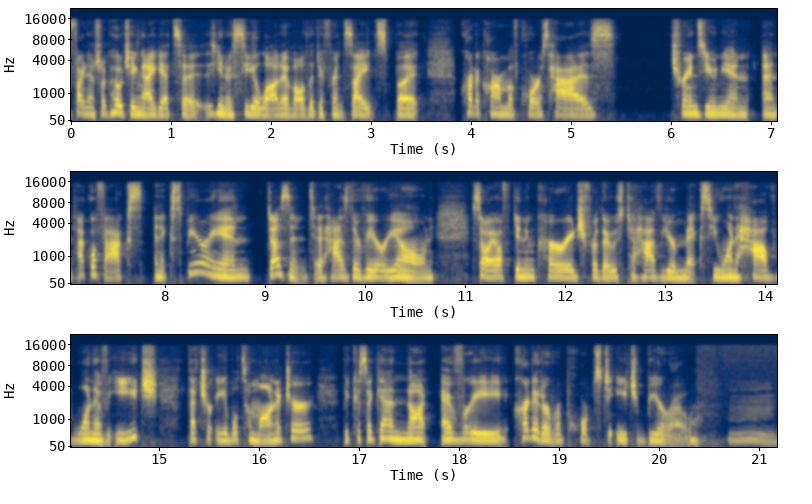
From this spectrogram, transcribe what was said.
financial coaching, I get to, you know, see a lot of all the different sites, but Credit Karma of course has TransUnion and Equifax, and Experian doesn't. It has their very own. So I often encourage for those to have your mix. You want to have one of each that you're able to monitor because, again, not every creditor reports to each bureau. Hmm.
